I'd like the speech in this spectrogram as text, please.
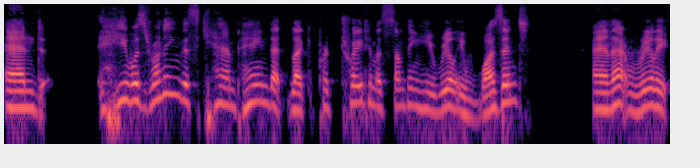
and he was running this campaign that like portrayed him as something he really wasn't, and that really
